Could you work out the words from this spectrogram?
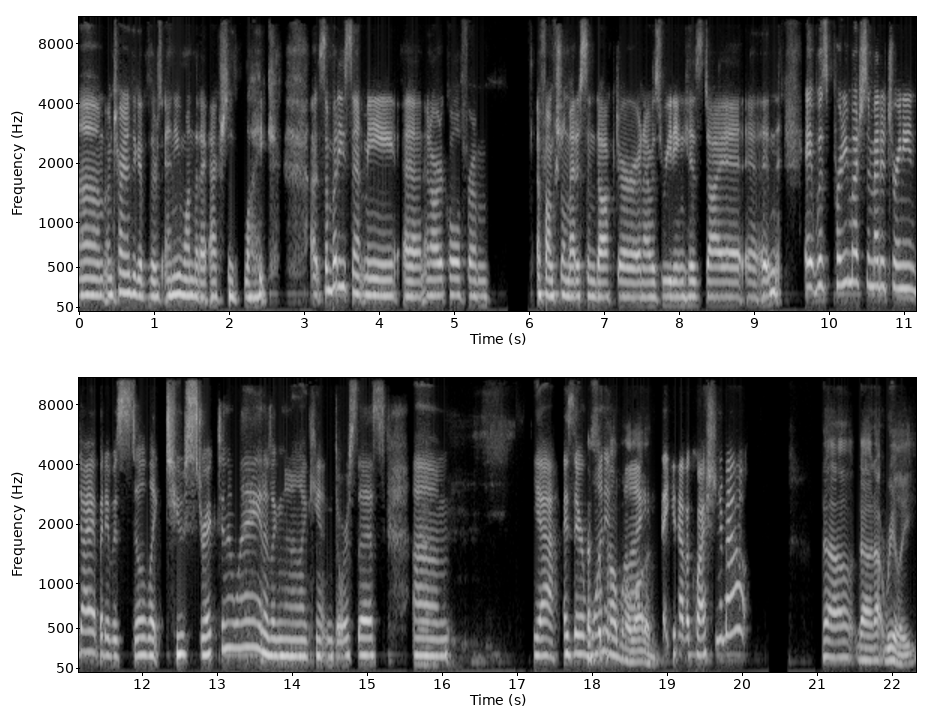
Um, I'm trying to think if there's anyone that I actually like. Uh, somebody sent me an, an article from a functional medicine doctor and I was reading his diet and it was pretty much the Mediterranean diet, but it was still like too strict in a way. And I was like, no, I can't endorse this. Um, yeah. Is there That's one the in problem with a lot mind of- that you have a question about? No, no, not really.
